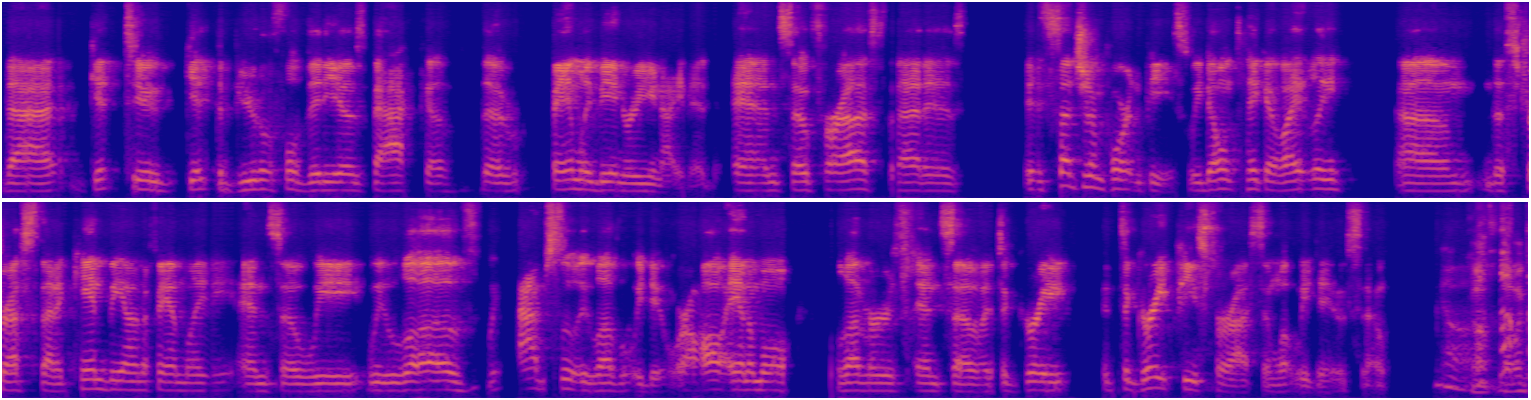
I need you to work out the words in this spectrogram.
that get to get the beautiful videos back of the family being reunited. And so for us, that is it's such an important piece. We don't take it lightly. Um, the stress that it can be on a family, and so we we love we absolutely love what we do. We're all animal lovers, and so it's a great it's a great piece for us and what we do. So Oh. Oh, well, I'm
